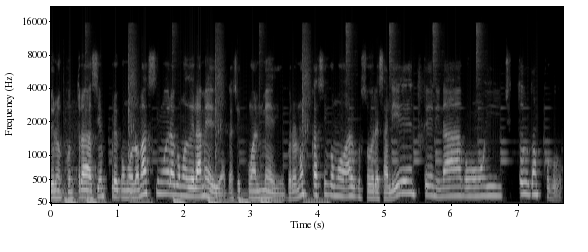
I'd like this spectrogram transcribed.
yo lo encontraba siempre como lo máximo, era como de la media, ¿cachai? Como al medio. Pero nunca así como algo sobresaliente, ni nada como muy chistoso tampoco.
